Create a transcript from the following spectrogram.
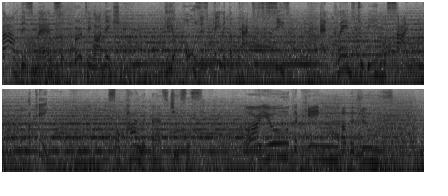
found this man subverting our nation. He opposes payment of taxes to Caesar and claims to be Messiah, a king. So Pilate asked Jesus, Are you the king of the Jews? You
